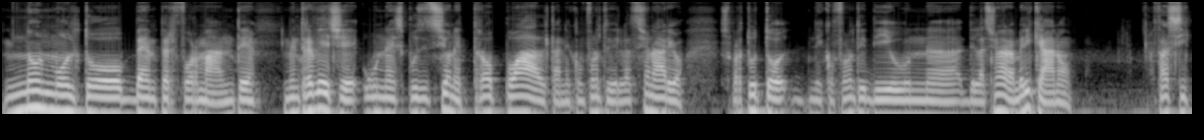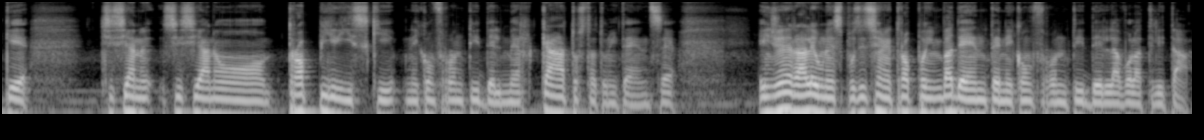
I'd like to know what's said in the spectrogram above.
non molto ben performante, mentre invece un'esposizione troppo alta nei confronti dell'azionario, soprattutto nei confronti un, dell'azionario americano, fa sì che ci siano, ci siano troppi rischi nei confronti del mercato statunitense e in generale un'esposizione troppo invadente nei confronti della volatilità.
